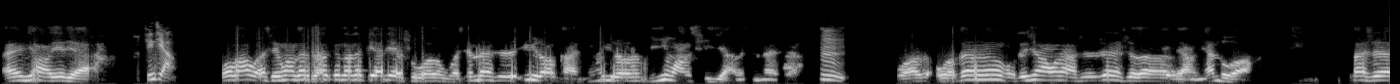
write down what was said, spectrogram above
哎，你好，叶姐，请讲。我把我的情况跟咱跟咱的编辑也说了，我现在是遇到感情遇到迷茫期间了，现在是。嗯，我我跟我对象我俩是认识了两年多，但是。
